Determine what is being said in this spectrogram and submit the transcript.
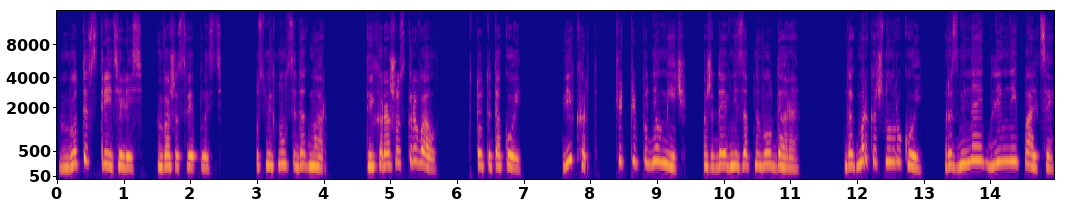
«Вот и встретились, ваша светлость», — усмехнулся Дагмар. «Ты хорошо скрывал. Кто ты такой?» Викхард чуть приподнял меч, ожидая внезапного удара. Дагмар качнул рукой, разминая длинные пальцы,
